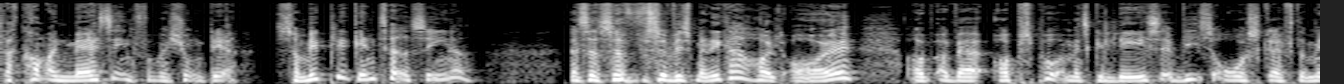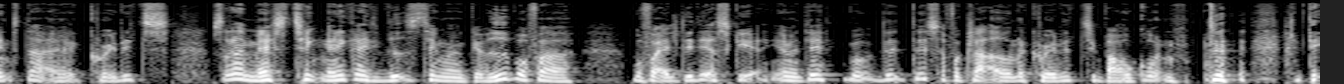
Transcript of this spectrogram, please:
der kommer en masse information der, som ikke bliver gentaget senere. Altså, så, så hvis man ikke har holdt øje og, og været ops på, at man skal læse avisoverskrifter, mens der er credits, så er der en masse ting, man ikke rigtig ved. Så tænker man, kan vide, hvorfor, hvorfor alt det der sker. Jamen, det, det, det er så forklaret under credits i baggrunden. det,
